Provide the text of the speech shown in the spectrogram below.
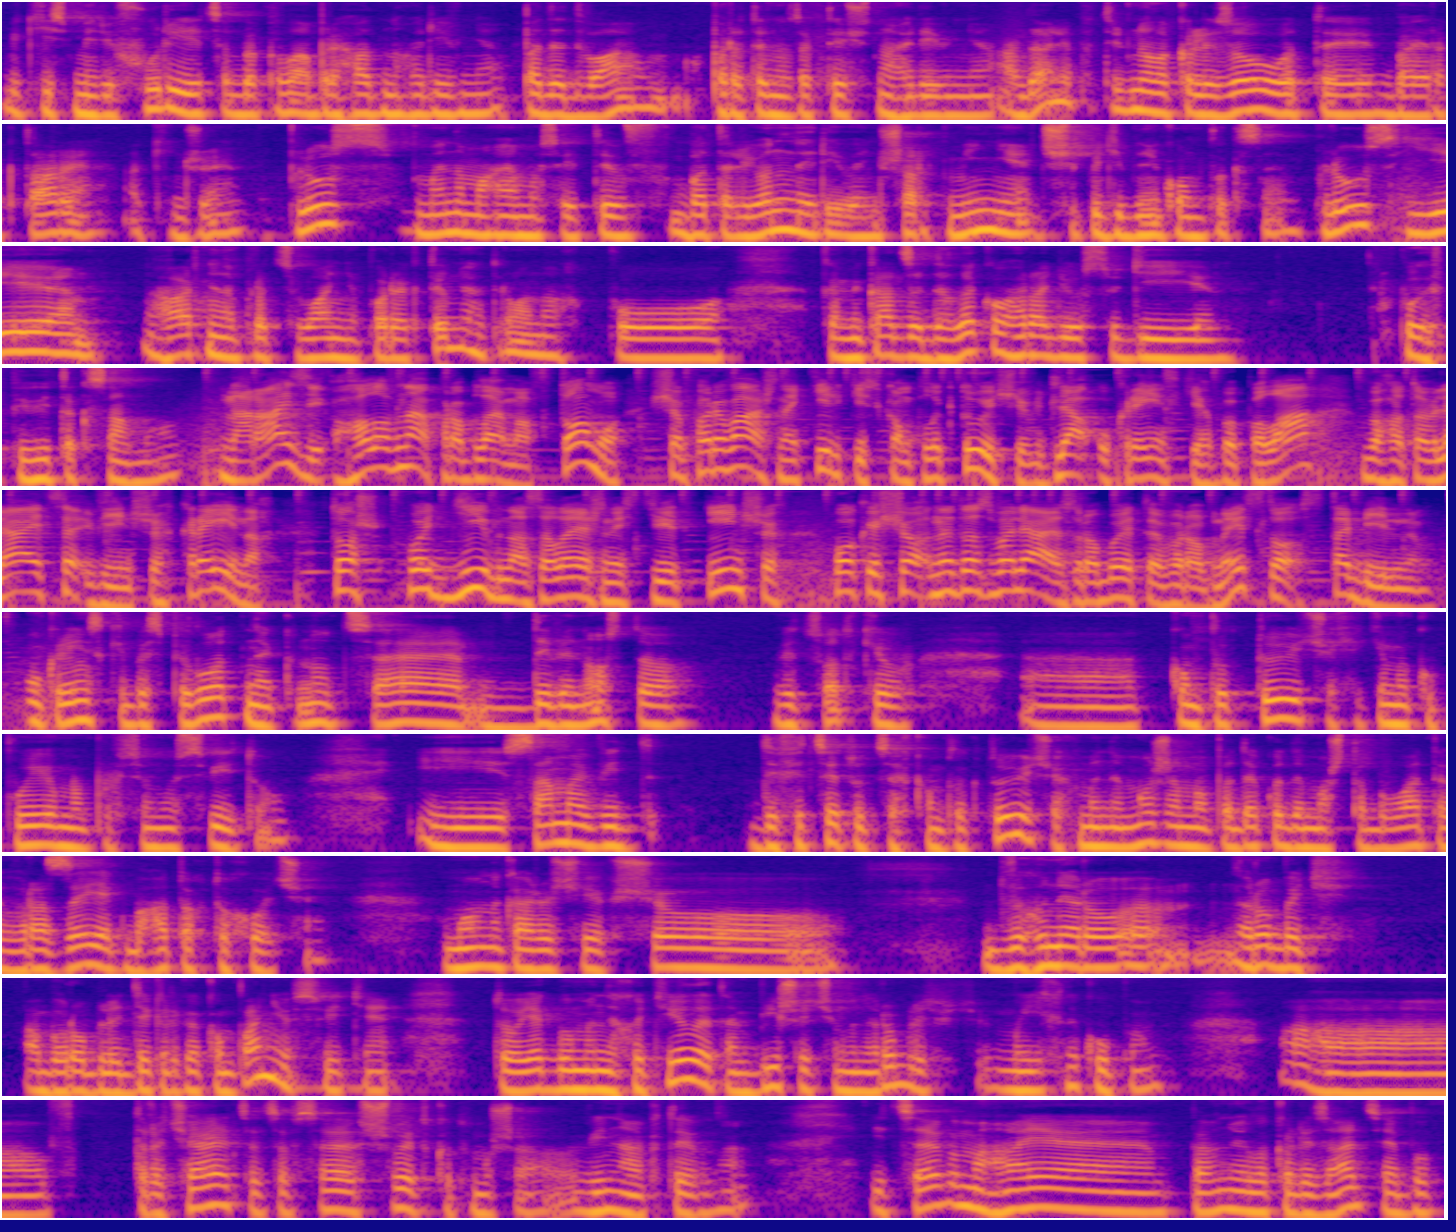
в якійсь мірі фурії це БПЛА бригадного рівня, ПД-2 оперативно-тактичного рівня. А далі потрібно локалізовувати байрактари, акінжи. Плюс ми намагаємося йти в батальйонний рівень, шарп-міні чи подібні комплекси. Плюс є гарні напрацювання по реактивних дронах, по камікадзе далекого радіусу дії, по FPV так само. Наразі головна проблема в тому, що переважна кількість комплектуючих для українських БПЛА виготовляється в інших країнах. Тож подібна залежність від інших поки що не дозволяє зробити виробництво стабільним. Український безпілотник ну це 90% е, комплектуючих, які ми купуємо по всьому світу. І саме від дефіциту цих комплектуючих ми не можемо подекуди масштабувати в рази, як багато хто хоче. Умовно кажучи, якщо двигуни ро- робить або роблять декілька компаній в світі, то як би ми не хотіли, там більше, чим вони роблять, ми їх не купимо. А втрачається це все швидко, тому що війна активна. І це вимагає певної локалізації або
